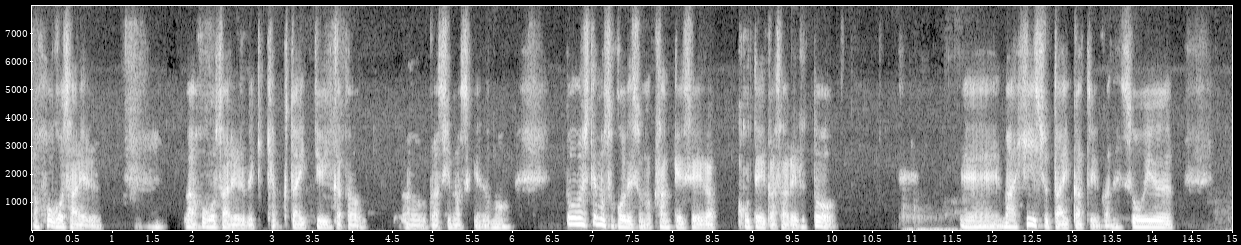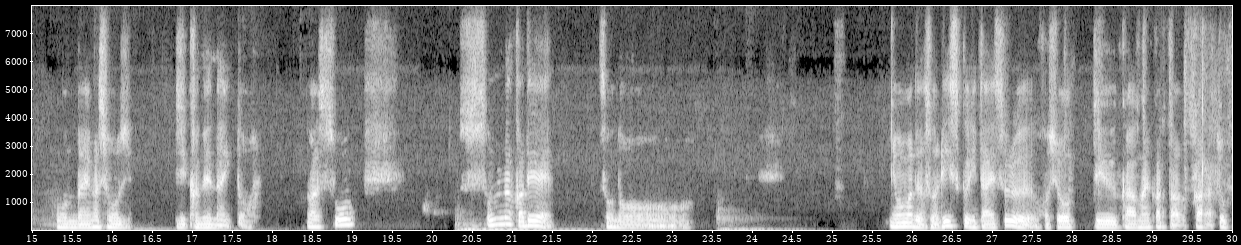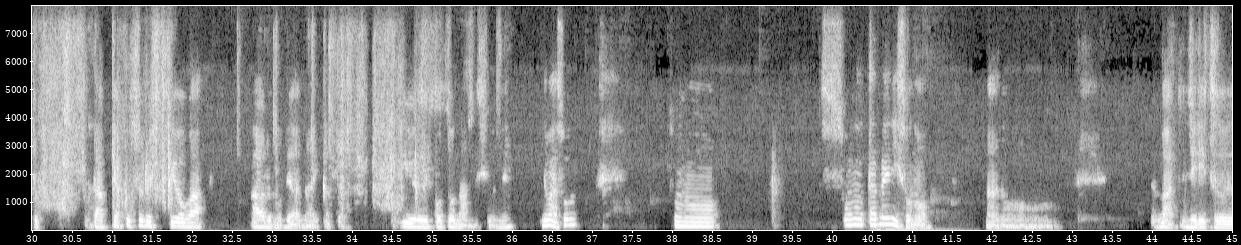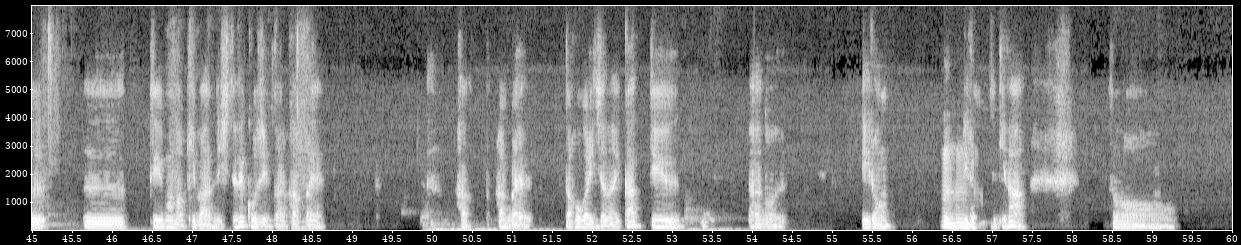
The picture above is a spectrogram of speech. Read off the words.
保護される、まあ、保護されるべき客体っていう言い方をあの僕はしますけれども、どうしてもそこでその関係性が固定化されると、えー、まあ非主体化というかね、そういう問題が生じかねないと。まあ、そう、その中で、その、今までのそのリスクに対する保証っていう考え方からちょっと脱却する必要があるのではないかということなんですよね。で、まあ、その、その、そのためにその、あの、まあ、自立っていうものを基盤にしてね、個人から考え、は考えた方がいいんじゃないかっていう、あの、理論、うんうん、理論的な、その、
